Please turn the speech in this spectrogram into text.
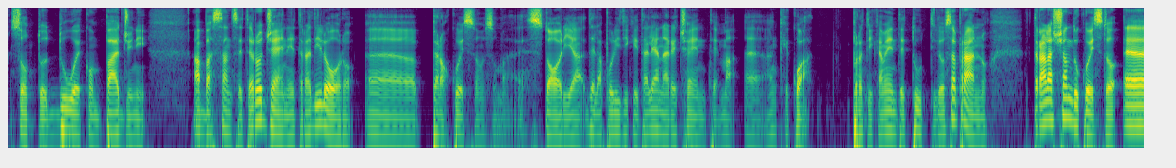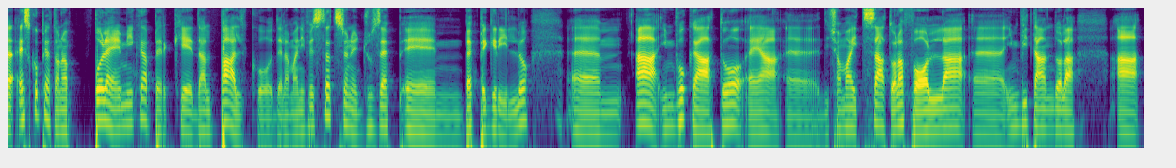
sotto due compagini abbastanza eterogenee tra di loro, eh, però questo insomma è storia della politica italiana recente, ma eh, anche qua praticamente tutti lo sapranno. Tralasciando questo, eh, è scoppiata una polemica perché dal palco della manifestazione Giuseppe, eh, Beppe Grillo ehm, ha invocato e ha eh, diciamo aizzato la folla eh, invitandola a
